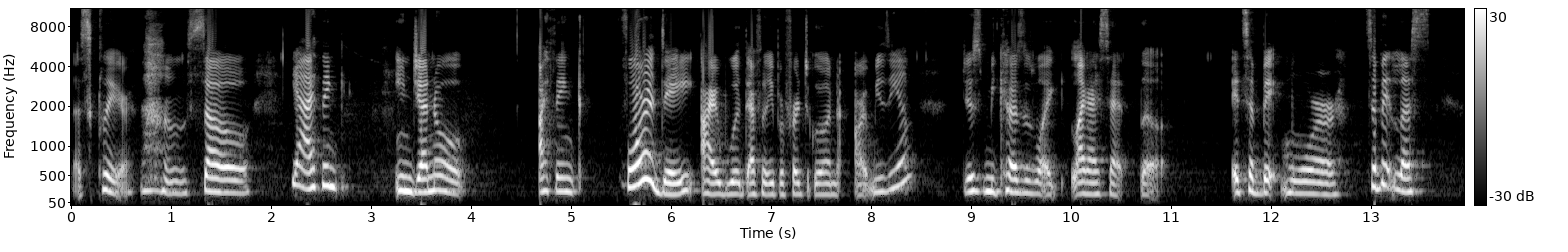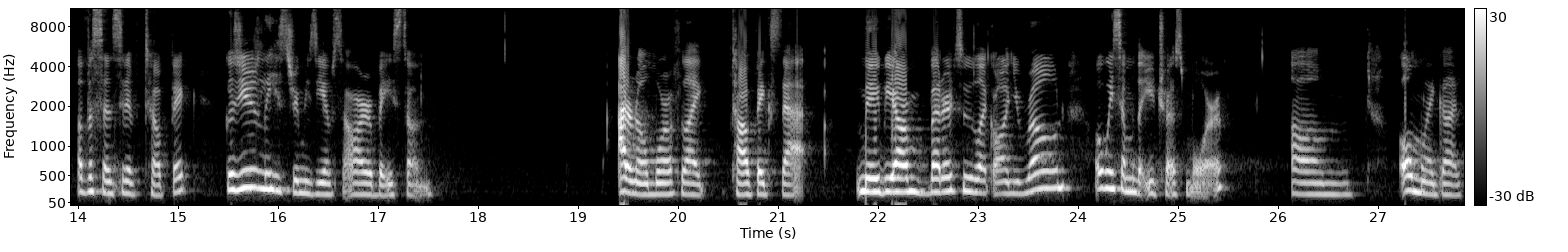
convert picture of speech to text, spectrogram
That's clear. so yeah, I think in general, I think for a day, I would definitely prefer to go to an art museum, just because of like like I said, the it's a bit more, it's a bit less of a sensitive topic because usually history museums are based on I don't know more of like topics that maybe are better to like on your own or with someone that you trust more um, oh my god,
